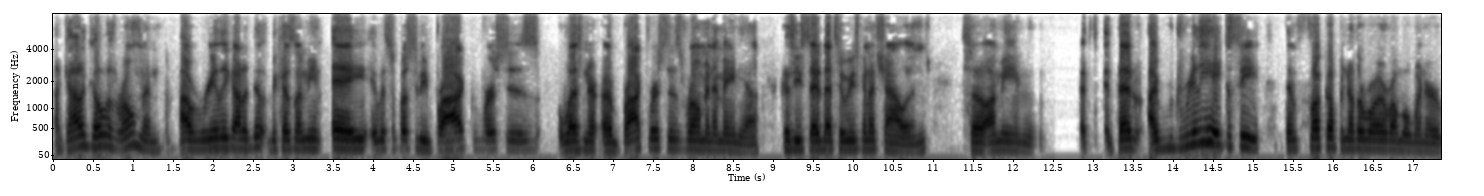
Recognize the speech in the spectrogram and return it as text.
I gotta go with Roman. I really gotta do it because I mean, a it was supposed to be Brock versus Lesnar, uh, Brock versus Roman at Mania because he said that's who he's gonna challenge. So I mean, it, it, that I would really hate to see them fuck up another Royal Rumble winner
